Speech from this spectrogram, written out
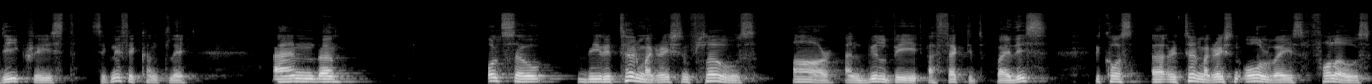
decreased significantly, and also the return migration flows are and will be affected by this because uh, return migration always follows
